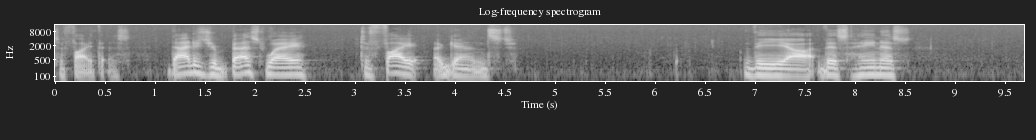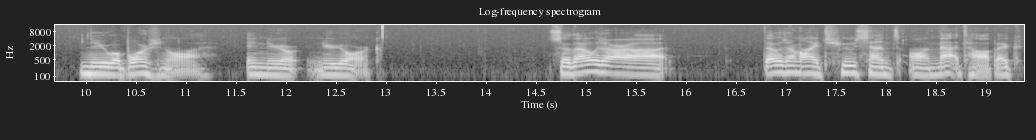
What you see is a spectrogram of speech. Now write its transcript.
to fight this. That is your best way to fight against the uh, this heinous new abortion law in New York. New York. So those are uh, those are my two cents on that topic.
